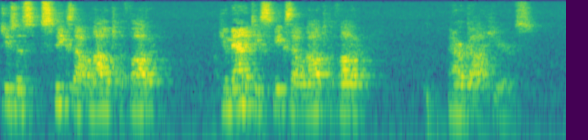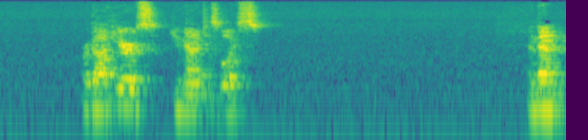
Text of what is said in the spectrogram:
Jesus speaks out loud to the Father. Humanity speaks out loud to the Father. And our God hears. Our God hears humanity's voice. And then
